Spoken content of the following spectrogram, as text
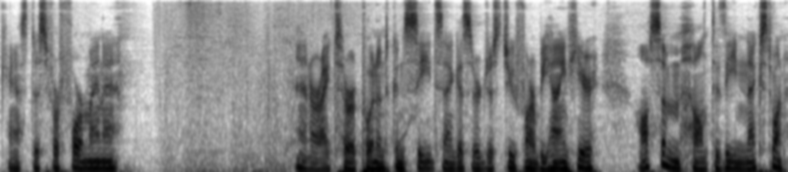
Cast this for 4 mana. And alright, our opponent concedes. I guess they're just too far behind here. Awesome, on to the next one.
